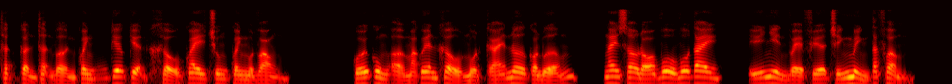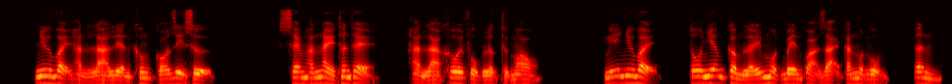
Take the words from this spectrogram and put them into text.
thật cẩn thận vờn quanh kia kiện khẩu quay chung quanh một vòng. Cuối cùng ở mạc quên khẩu một cái nơ con bướm, ngay sau đó vô vô tay, ý nhìn về phía chính mình tác phẩm. Như vậy hẳn là liền không có gì sự. Xem hắn này thân thể, hẳn là khôi phục lực thực mau. Nghĩ như vậy, tô nhiễm cầm lấy một bên quả dại cắn một ngụm, ân,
